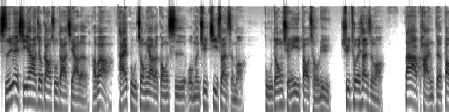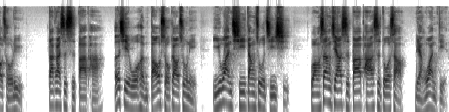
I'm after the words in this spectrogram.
十月七号就告诉大家了，好不好？台股重要的公司，我们去计算什么？股东权益报酬率，去推算什么？大盘的报酬率大概是十八趴，而且我很保守告诉你，一万七当做基期，往上加十八趴是多少？两万点。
